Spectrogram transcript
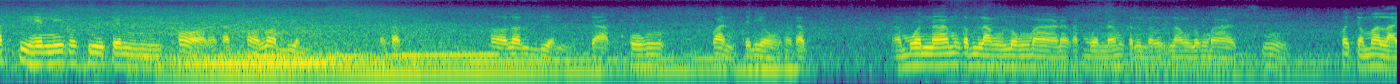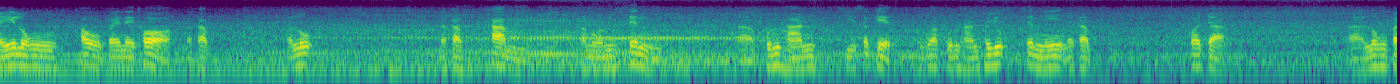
ครับที่เห็นนี้ก็คือเป็นท่อนะครับท่อลอดเหลี่ยมนะครับท่อลอดเหลี่ยมจากโค้งบ้านเจเนียวนะครับมวลน้ำกำลังลงมานะครับ มวลน้ำกำลังลงมา ซึ่งก็จะมาไหลลงเข้าไปในท่อนะครับทะลุนะครับ ข้ามถนนเส้นขุนหารศรีสะเกดหรือว่าขุนหารพยุเส้นนี้นะครับ ก็จะลงไป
